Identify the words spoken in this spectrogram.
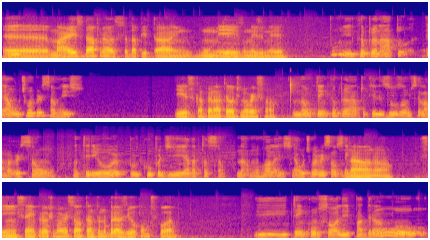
É. Mas dá pra se adaptar em um mês, um mês e meio. Em campeonato é a última versão, é isso? Isso, campeonato é a última versão. Não tem campeonato que eles usam, sei lá, uma versão anterior por culpa de adaptação. Não, não rola isso. É a última versão sempre. Não, não. Sim, sempre a última versão, tanto no Brasil como fora. E tem console padrão ou,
